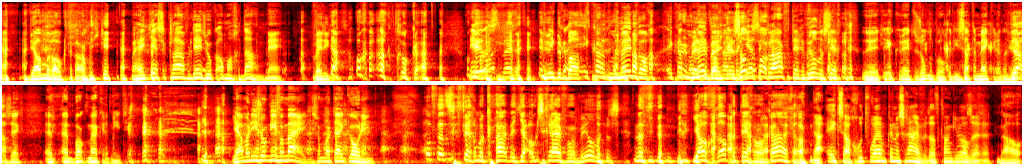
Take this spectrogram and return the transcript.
Die andere ook trouwens. Maar heeft Jesse Klaver deze ook allemaal gedaan? Nee, weet ik niet. Ook achter elkaar. Nee, maar- in het ik, debat. ik kan het moment wel, ik U het moment wel een dat Jesse zondebok. Klaver tegen Wilders zegt... "U heet- Ik reed de zondebokken, die zat te mekkeren. En dat Wilders Ja. zegt, en, en Bok mekkert niet. Ja. maar die is ook niet van mij. Die is van Martijn Koning. Of dat ze tegen elkaar, dat jij ook schrijft voor Wilders. En dat hij dan jouw grappen tegen elkaar gaan. Nou, ik zou goed voor hem kunnen schrijven. Dat kan ik je wel zeggen. Nou,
